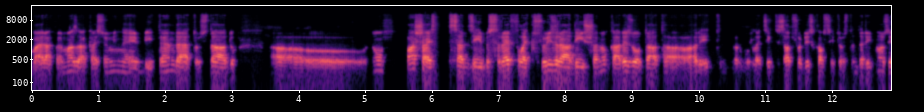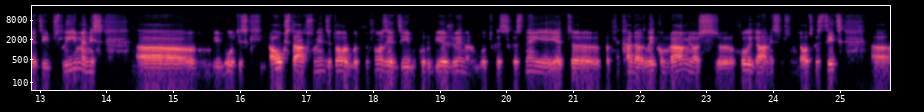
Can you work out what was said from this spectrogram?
vairāk vai mazāk, kā jau minēju, bija tendēta uz tādu uh, nu, pašaizsardzības refleksu izrādīšanu, kā rezultātā arī, varbūt, lai cik tas absurdi izklausītos, tad arī noziedzības līmenis uh, bija būtiski augstāks, un līdz ar to varbūt pat noziedzība, kuru bieži vien varbūt, kas, kas neieiet uh, pat nekādā likuma rāmjos, uh, huligānisms un daudz kas cits, uh,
